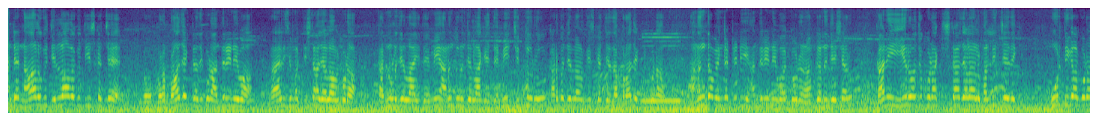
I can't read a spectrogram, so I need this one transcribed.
అంటే నాలుగు జిల్లాలకు తీసుకొచ్చే ఒక ప్రాజెక్ట్ అది కూడా హందిరీ నీవా రాయలసీమ కృష్ణా జిల్లాలు కూడా కర్నూలు జిల్లా అయితేమి అనంతపురం జిల్లాకి అయితేమి చిత్తూరు కడప జిల్లాలకు తీసుకొచ్చే ఆ ప్రాజెక్టు కూడా అనంత వెంకటరెడ్డి హందిరీ నీవాకు కూడా నామకరణం చేశారు. కానీ ఈ రోజు కూడా కృష్ణా జలాలు మళ్ళించేది పూర్తిగా కూడా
